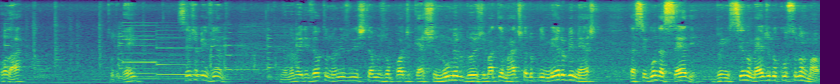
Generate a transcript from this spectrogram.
Olá, tudo bem? Seja bem-vindo. Meu nome é Erivelto Nunes e estamos no podcast número 2 de matemática do primeiro bimestre da segunda série do ensino médio do curso normal.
